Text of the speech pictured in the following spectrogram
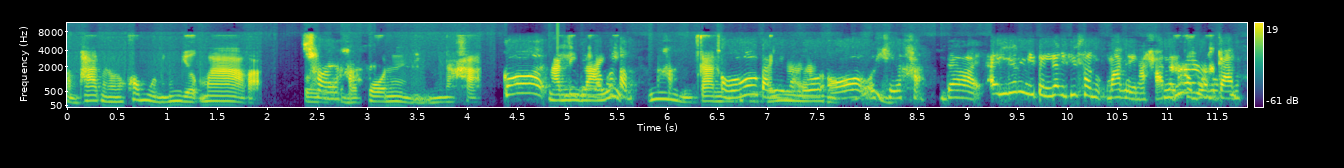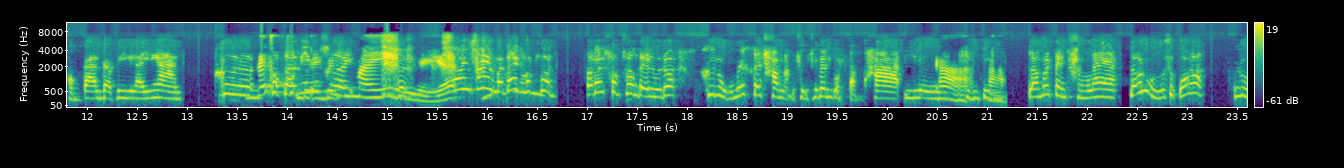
สัมภาษณ์มาแล้วข้อมูลมันต้องเยอะมากอะใช่ค่ะแต่ลคนอย่างนี้นะคะ ก็การ rewrite เราก็แบบอืมการอ๋อการ rewrite งานอ๋อโอเคค่ะ ได้ไอ้เรื่องนี้เป็นเรื่องที่สนุกมากเลยนะคะ ในกระบวนการของการแบบ rewrite งาน คือมันได้ทบทวนตัวเองไปได้ไหมอย่างเงี้ยใช่ใช่มันได้ทบทวนมันได้ทบทวนตัวเองด้วย คือหนูไม่เคยทำหนังสือที่เป็นบทสัมภาษณ์เลยค่ะจริงค่ะๆแล้วมันเป็นครั้งแรก แล้วหนูรู้สึกว่า หนู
